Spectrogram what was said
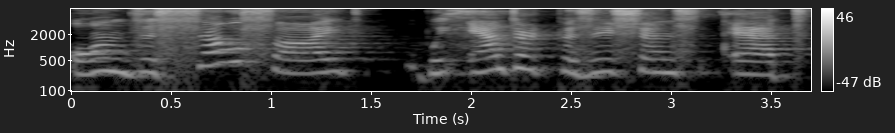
On the sell side, we entered positions at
